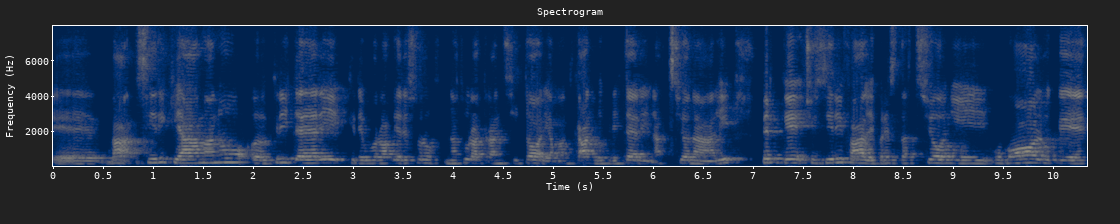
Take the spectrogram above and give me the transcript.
Eh, ma si richiamano eh, criteri che devono avere solo natura transitoria, mancando criteri nazionali, perché ci si rifà alle prestazioni omologhe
